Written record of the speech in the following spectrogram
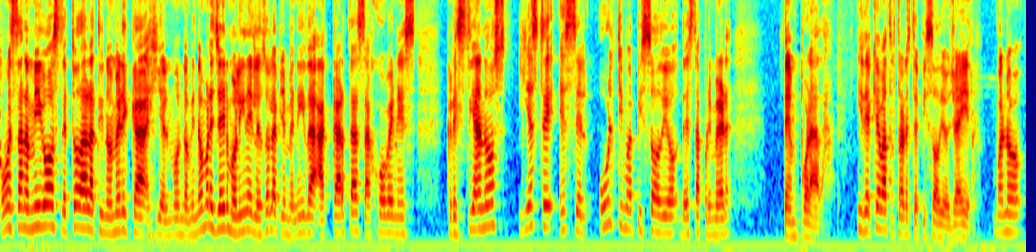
¿Cómo están amigos de toda Latinoamérica y el mundo? Mi nombre es Jair Molina y les doy la bienvenida a Cartas a Jóvenes Cristianos y este es el último episodio de esta primera temporada. ¿Y de qué va a tratar este episodio, Jair? Bueno,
